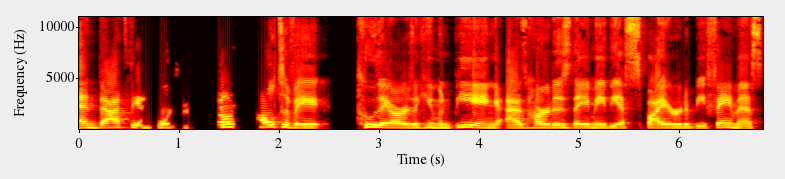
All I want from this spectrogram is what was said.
And that's the unfortunate. Don't cultivate who they are as a human being as hard as they maybe aspire to be famous.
